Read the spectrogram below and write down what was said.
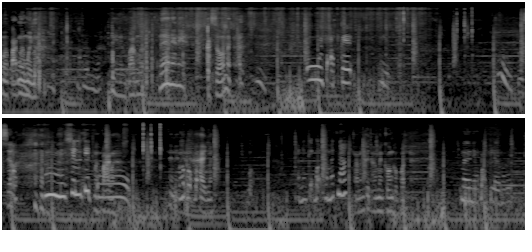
មើលបាក់មើលមើលនេះបាក់មើលនេះនេះនេះអសនអូស្អាតគេ មិនសិលមិនសិលទៀតបើបើនេះនេះឯងណាអានឹងគេបកថាម៉េចណាអានឹងគេថាមានកូនកបត់មើលយើងបកលើមួយ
